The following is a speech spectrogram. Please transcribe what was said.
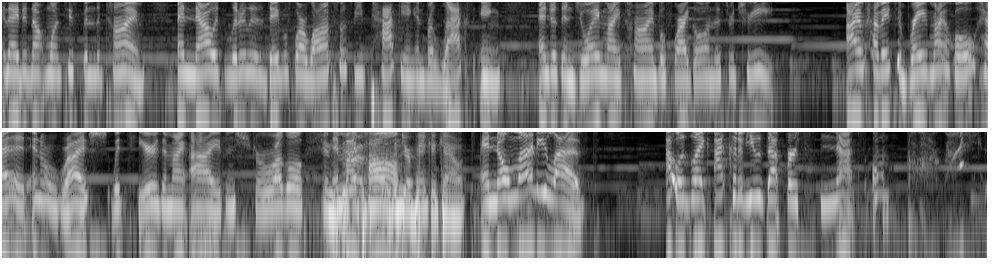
and I did not want to spend the time. And now it's literally the day before while I'm supposed to be packing and relaxing and just enjoying my time before I go on this retreat. I'm having to braid my whole head in a rush with tears in my eyes and struggle And in zero my palm in your bank account. and no money left. I was like, I could have used that for snacks on the car ride.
